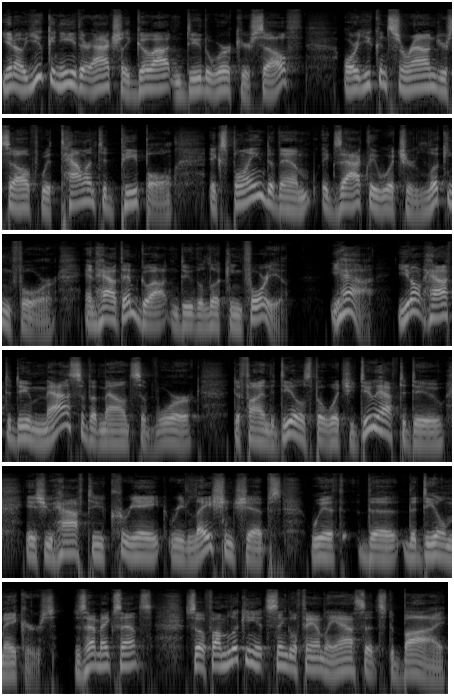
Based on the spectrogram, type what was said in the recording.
You know, you can either actually go out and do the work yourself, or you can surround yourself with talented people, explain to them exactly what you're looking for, and have them go out and do the looking for you. Yeah, you don't have to do massive amounts of work to find the deals, but what you do have to do is you have to create relationships with the, the deal makers. Does that make sense? So if I'm looking at single family assets to buy,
